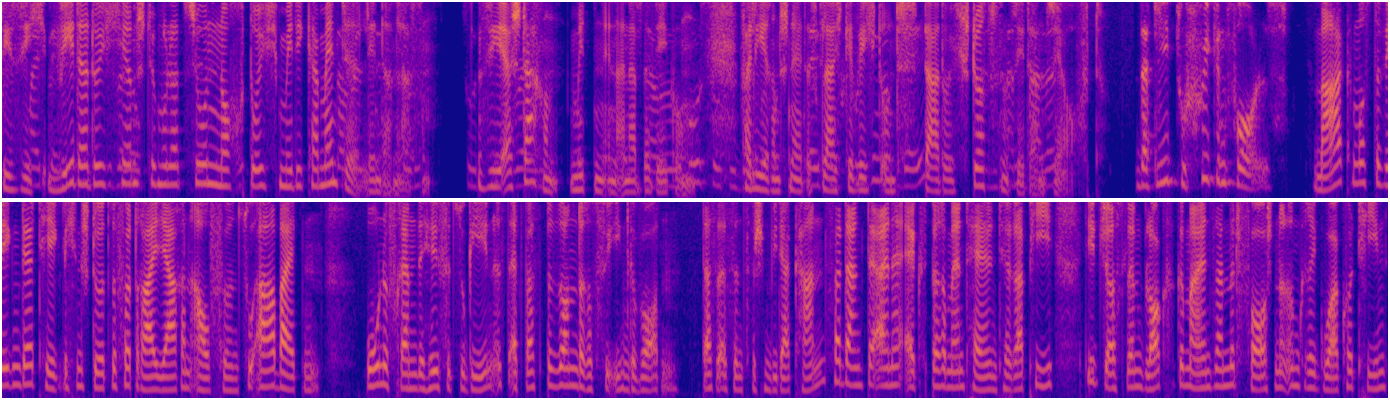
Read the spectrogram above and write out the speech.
die sich weder durch Hirnstimulation noch durch Medikamente lindern lassen. Sie erstarren mitten in einer Bewegung, verlieren schnell das Gleichgewicht und dadurch stürzen sie dann sehr oft. Mark musste wegen der täglichen Stürze vor drei Jahren aufhören zu arbeiten. Ohne fremde Hilfe zu gehen, ist etwas Besonderes für ihn geworden. Dass er es inzwischen wieder kann, verdankt er einer experimentellen Therapie, die Jocelyn Block gemeinsam mit Forschenden um Grégoire Cotin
